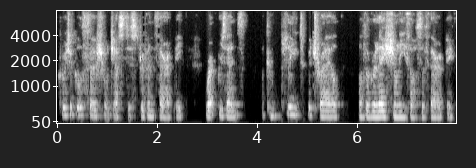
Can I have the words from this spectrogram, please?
critical social justice driven therapy represents a complete betrayal of the relational ethos of therapy.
